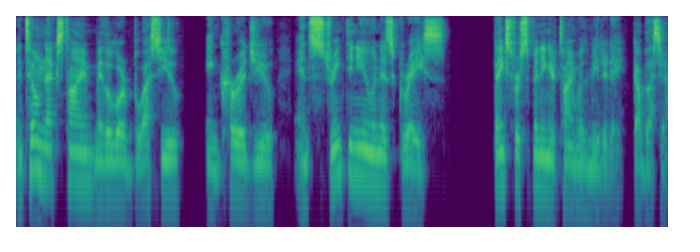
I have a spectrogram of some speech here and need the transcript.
Until next time, may the Lord bless you, encourage you, and strengthen you in His grace. Thanks for spending your time with me today. God bless you.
